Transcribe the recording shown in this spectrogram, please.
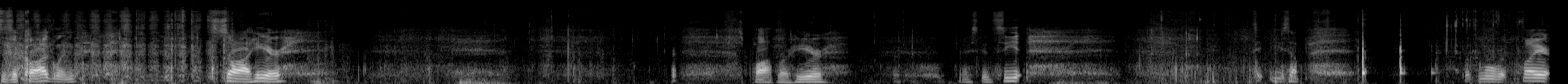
This is a Coghlan saw here. This poplar here. You guys can see it. Take these up, put them over the fire.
